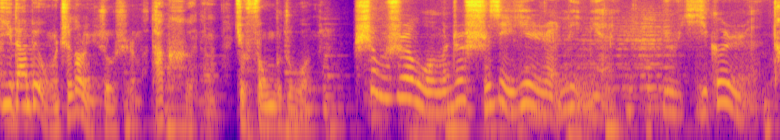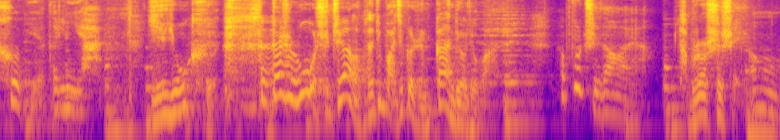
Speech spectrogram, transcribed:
一旦被我们知道了宇宙是什么，它可能就封不住我们了。是不是我们这十几亿人里面有一个人特别的厉害？也有可能，但是如果是这样的话，他就把这个人干掉就完了。他不知道呀，他不知道是谁。嗯，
